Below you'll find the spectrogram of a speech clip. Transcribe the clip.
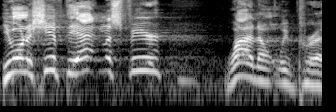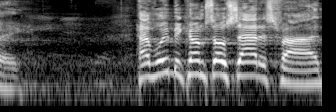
You want to shift the atmosphere? Why don't we pray? Have we become so satisfied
